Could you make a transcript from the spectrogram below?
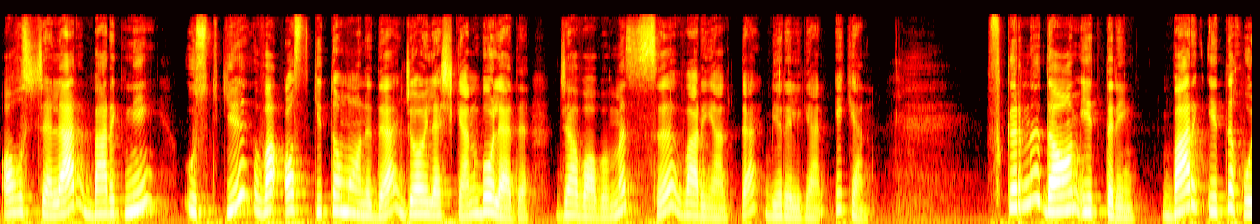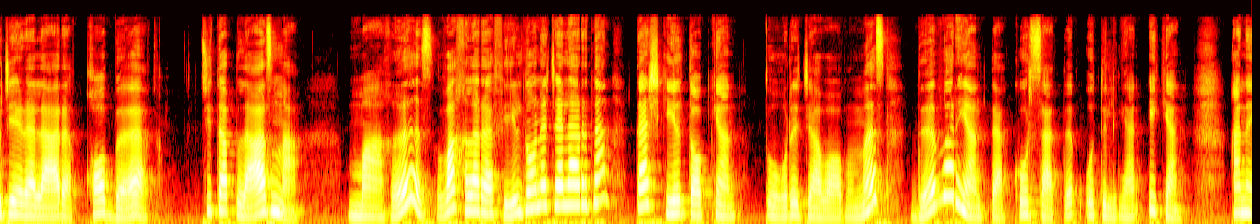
og'izchalar bargning ustki va ostki tomonida joylashgan bo'ladi. Javobimiz s variantda berilgan ekan. Fikrni davom ettiring. Barg eti hujayralari qobiq sitoplazma mag'iz va xlorofil donachalaridan tashkil topgan. To'g'ri javobimiz d variantda ko'rsatib o'tilgan ekan. Ana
